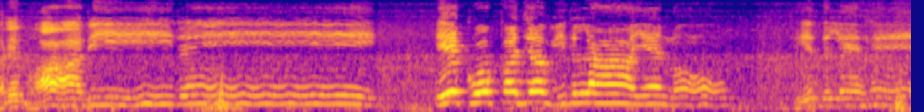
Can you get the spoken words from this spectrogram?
અરે ભારી રે. એ કોક જ વિરલા વિરલાયનો ભેદ લે હે.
